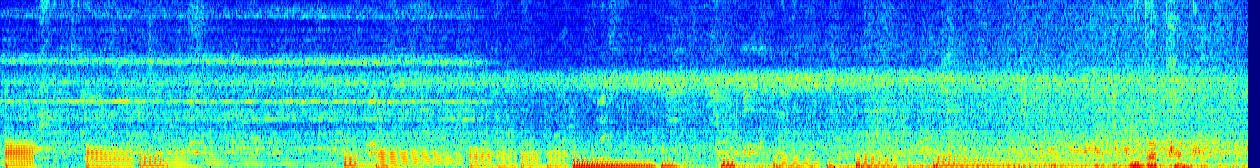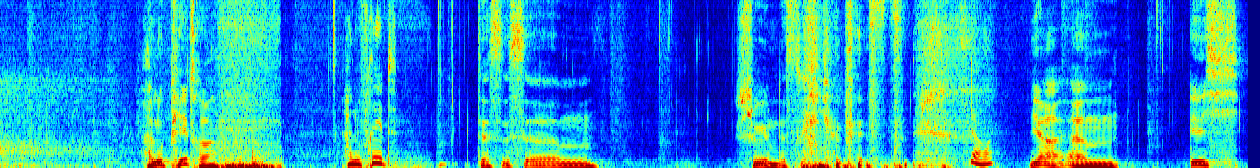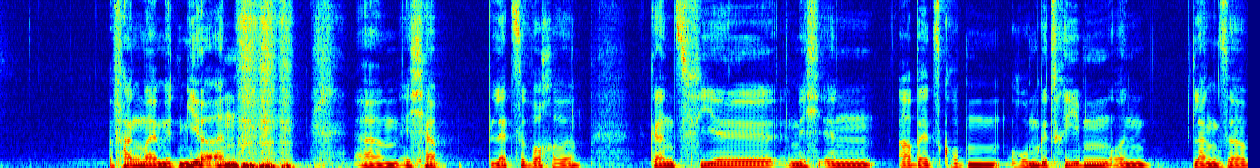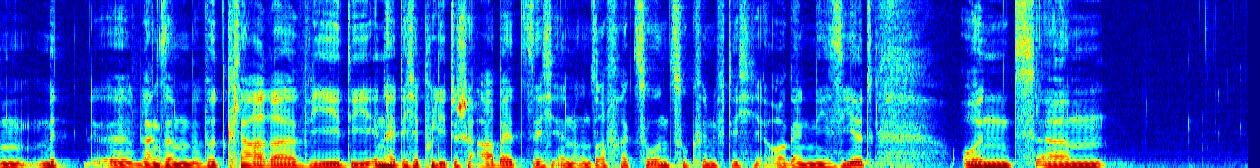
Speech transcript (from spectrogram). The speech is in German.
Über Pankow. Hallo Petra. Hallo Fred. Das ist ähm, schön, dass du hier bist. Ja. Ja, ähm, ich fange mal mit mir an. ähm, ich habe letzte Woche ganz viel mich in Arbeitsgruppen rumgetrieben und langsam mit äh, langsam wird klarer, wie die inhaltliche politische Arbeit sich in unserer Fraktion zukünftig organisiert. Und ähm,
